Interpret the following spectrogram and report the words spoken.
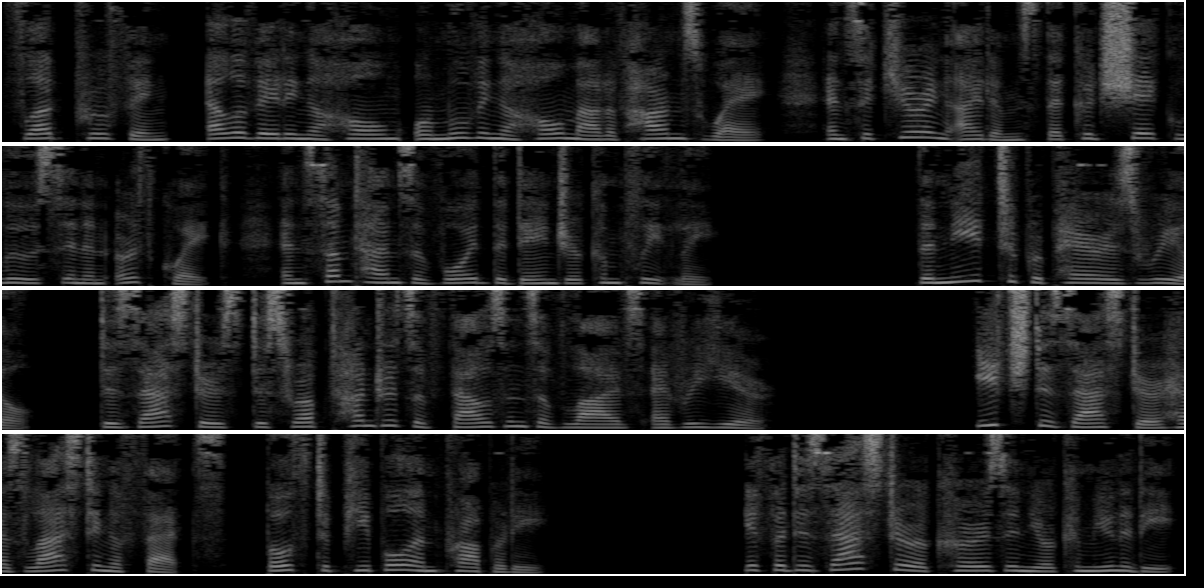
flood-proofing, elevating a home or moving a home out of harm's way, and securing items that could shake loose in an earthquake, and sometimes avoid the danger completely. The need to prepare is real, disasters disrupt hundreds of thousands of lives every year. Each disaster has lasting effects, both to people and property. If a disaster occurs in your community,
